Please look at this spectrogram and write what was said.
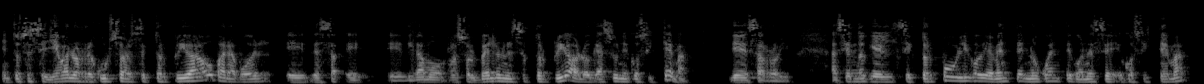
Entonces se lleva los recursos al sector privado para poder, eh, eh, digamos, resolverlo en el sector privado, lo que hace un ecosistema de desarrollo, haciendo que el sector público obviamente no cuente con ese ecosistema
